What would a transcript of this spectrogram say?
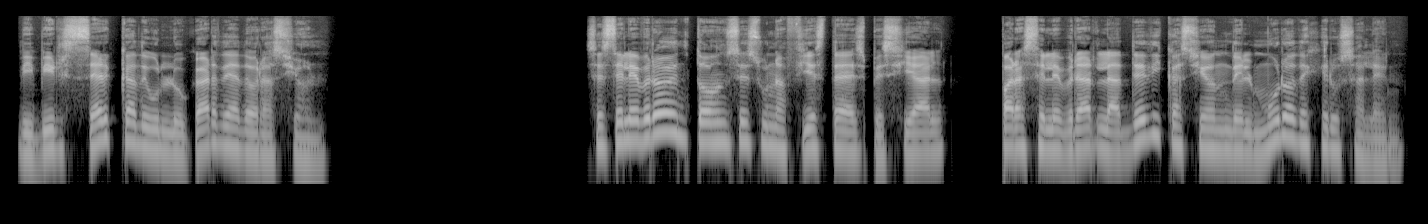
vivir cerca de un lugar de adoración. Se celebró entonces una fiesta especial para celebrar la dedicación del muro de Jerusalén.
